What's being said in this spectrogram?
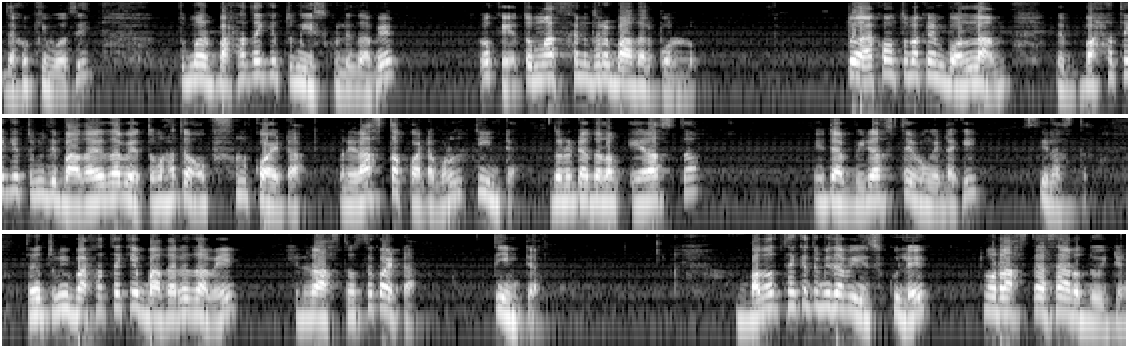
দেখো কি বলছি, তোমার বাসা থেকে তুমি স্কুলে যাবে ওকে তো মাঝখানে ধরো বাজার পড়ল। তো এখন তোমাকে আমি বললাম বাসা থেকে তুমি যে বাজারে যাবে, তোমার হাতে অপশন কয়টা? মানে রাস্তা কয়টা? বলো তিনটা। ধরো এটা ধরলাম এ রাস্তা, এটা বি রাস্তা এবং এটা কি সি রাস্তা। তাহলে তুমি বাসা থেকে বাজারে যাবে, সেটা রাস্তা হচ্ছে কয়টা? তিনটা। বাজার থেকে তুমি যাবে স্কুলে তোমার রাস্তা আছে আরও দুইটা।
